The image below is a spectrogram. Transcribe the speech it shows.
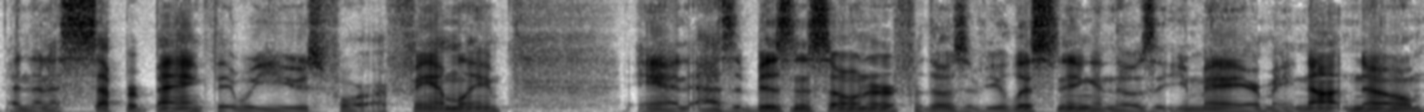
and then a separate bank that we use for our family. And as a business owner, for those of you listening and those that you may or may not know,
